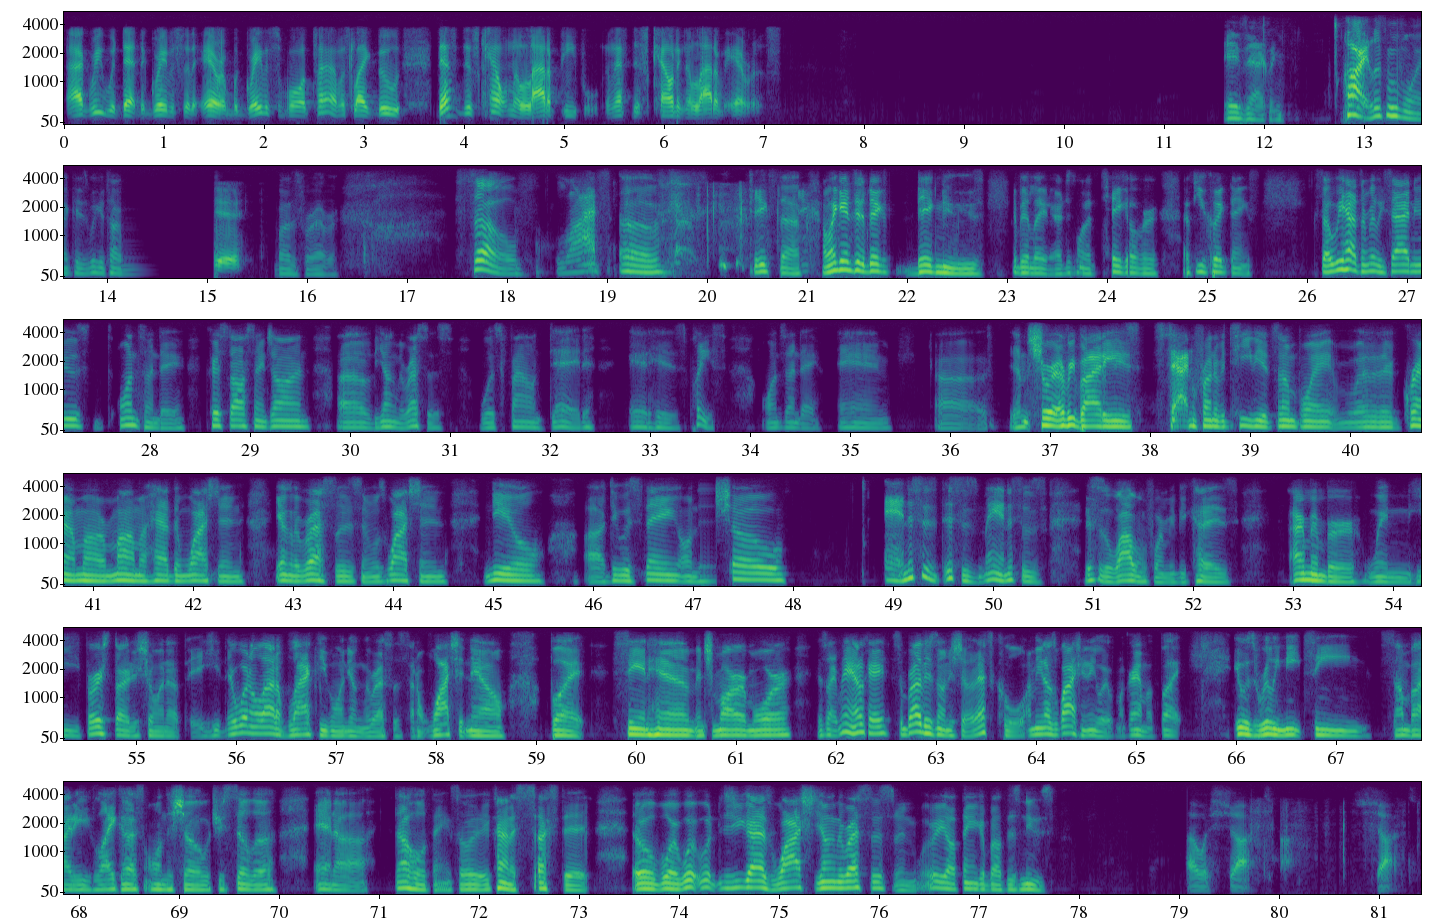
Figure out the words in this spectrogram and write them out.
I agree with that, the greatest of the era, but greatest of all time. It's like, dude, that's discounting a lot of people, and that's discounting a lot of eras. Exactly. All right, let's move on because we can talk Yeah. about this forever. So, lots of big stuff. I want to get into the big big news a bit later. I just want to take over a few quick things. So we had some really sad news on Sunday. Kristoff St. John of the Young the Restless was found dead at his place on Sunday, and uh, I'm sure everybody's sat in front of a TV at some point, whether their grandma or mama had them watching Young the Restless and was watching Neil uh, do his thing on the show. And this is this is man, this is this is a wild one for me because I remember when he first started showing up, he, there wasn't a lot of black people on Young the Restless. I don't watch it now, but seeing him and Shemar Moore, it's like, man, okay, some brothers on the show. That's cool. I mean, I was watching anyway with my grandma, but it was really neat seeing somebody like us on the show, Drucilla, and uh that whole thing. So it kind of sucks that oh boy, what what did you guys watch Young the Restless and what do y'all think about this news? I was shocked. Shocked.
